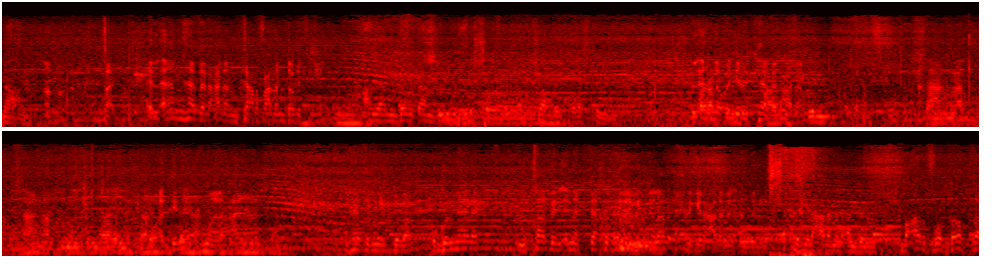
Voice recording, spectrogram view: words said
نعم. أها. طيب الآن هذا العلم تعرف علم دولة مين؟ علم دولة إندونيسيا للشعب الفلسطيني. الآن لو أديناك هذا العلم sangat sangat mencintai negara. هذا ال 100 دولار. وقلنا لك مقابل إنك تأخذ هذا ال 100 دولار احرق العلم الاندونيسي احرق العلم الاندونيسي بعرفه ضربة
